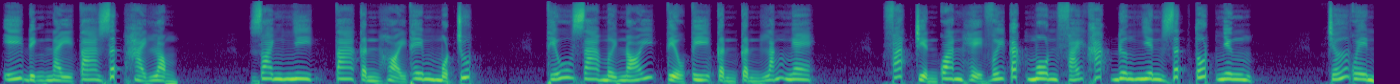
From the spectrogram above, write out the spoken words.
Ý định này ta rất hài lòng. Doanh nhi, ta cần hỏi thêm một chút. Thiếu gia mới nói tiểu tì cần cần lắng nghe. Phát triển quan hệ với các môn phái khác đương nhiên rất tốt nhưng... Chớ quên.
